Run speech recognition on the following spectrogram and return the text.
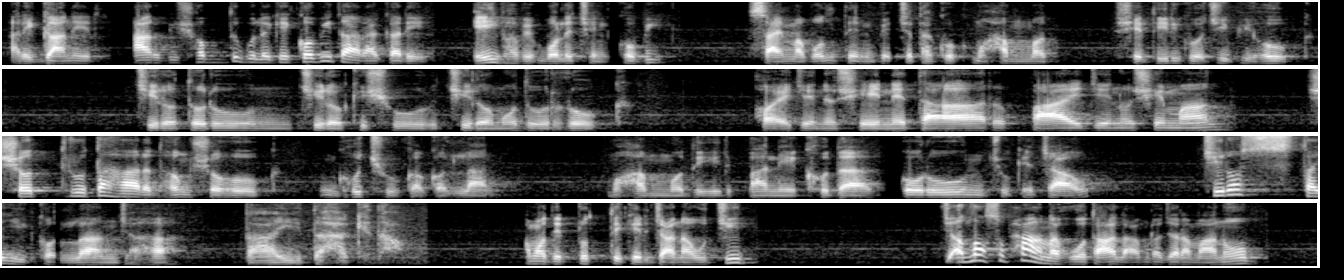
আর এই গানের আরবি শব্দগুলোকে কবিতার আকারে এইভাবে বলেছেন কবি সাইমা বলতেন, বেঁচে থাকুক মোহাম্মদ, সে দীর্ঘজীবী হোক। চিরতরুণ, চিরকিশোর, চিরমধুর রোগ। হয় যেন সে নেতার, পায় যেন সে মান। শত্রু তাহার ধ্বংস হোক ঘুছু ককল্যাণ মোহাম্মদের পানে খোদা করুণ চুকে চাও। চিরস্থায়ী কল্যাণ যাহা, তাই তাহাকে দাও। আমাদের প্রত্যেকের জানা উচিত যে আল্লাহ সুফানাহ তালা আমরা যারা মানব,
